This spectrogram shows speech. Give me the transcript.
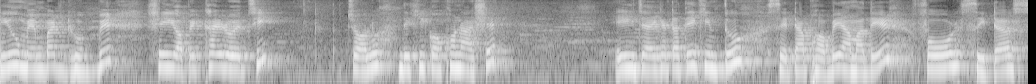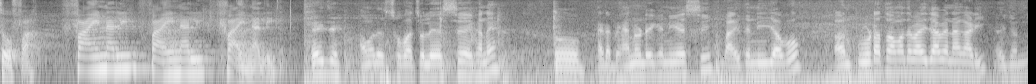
নিউ মেম্বার ঢুকবে, সেই অপেক্ষায় রয়েছি। চলো দেখি কখন আসে। এই জায়গাটাতেই কিন্তু সেট হবে আমাদের four seater sofa finally finally finally এই যে আমাদের সোফা চলে এসছে এখানে। তো একটা ভ্যানও ডেকে নিয়ে এসেছি, বাড়িতে নিয়ে যাব। কারণ পুরোটা তো আমাদের বাড়ি যাবে না গাড়ি ওই জন্য।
